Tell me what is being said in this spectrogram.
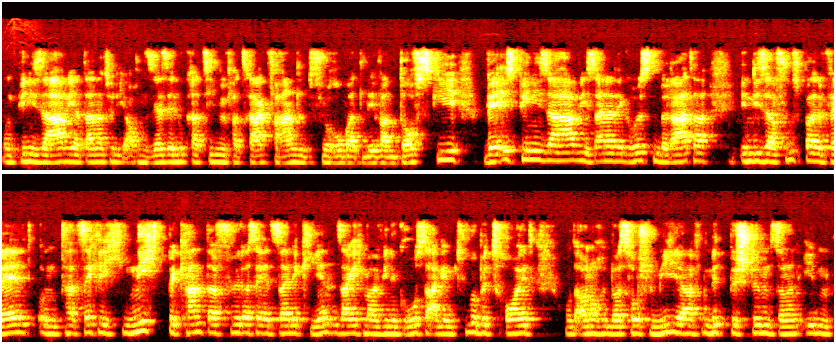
und Pini Sahavi hat dann natürlich auch einen sehr, sehr lukrativen Vertrag verhandelt für Robert Lewandowski. Wer ist Pini Sahavi? Ist einer der größten Berater in dieser Fußballwelt und tatsächlich nicht bekannt dafür, dass er jetzt seine Klienten, sage ich mal, wie eine große Agentur betreut und auch noch über Social Media mitbestimmt, sondern eben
